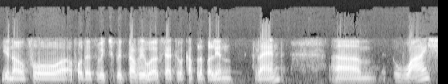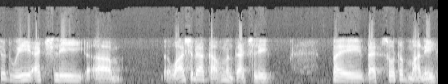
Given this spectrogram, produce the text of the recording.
you know, for for this, which probably works out to a couple of billion rand. Um, why should we actually? Um, why should our government actually pay that sort of money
